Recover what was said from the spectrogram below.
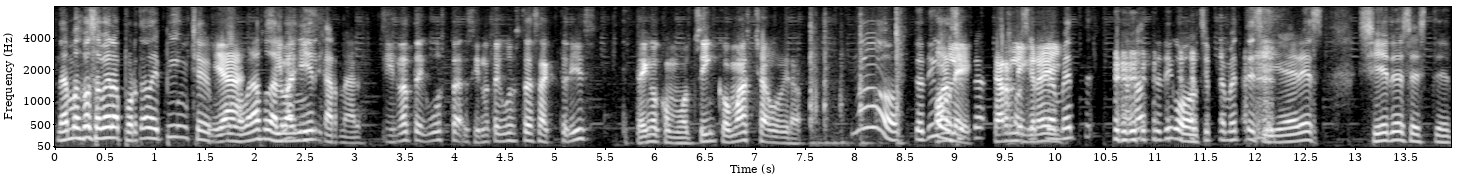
Nada más vas a ver la portada y pinche Ya, como brazo de albañil, si- carnal. si no te gusta, si no te gusta esa actriz, te tengo como cinco más, chavo, mira. No, te digo, simple- Gray. simplemente, ajá, te digo, simplemente si eres, si eres este,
